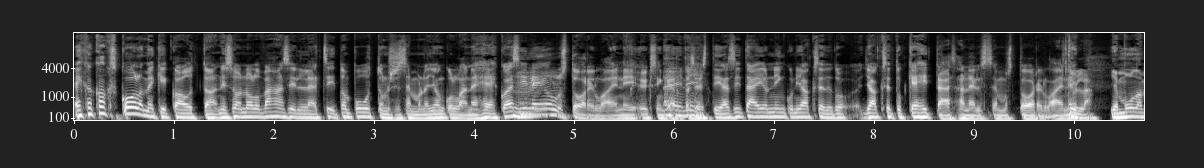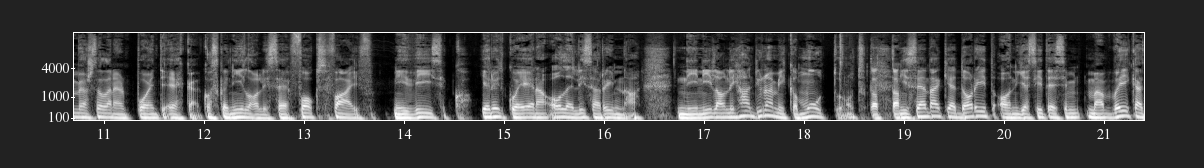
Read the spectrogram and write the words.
ehkä kaksi kolmekin kautta, niin se on ollut vähän silleen, että siitä on puuttunut se semmoinen jonkunlainen hehko. Ja siinä ei ollut storyline yksinkertaisesti. Ja sitä ei ole niin kuin jaksettu, jaksettu kehittää hänelle semmoista storylinea. Kyllä. Ja mulla on myös sellainen pointti ehkä, koska niillä oli se Fox 5, niin viisikko. Ja nyt kun ei enää ole Lisa Rinnaa, niin niillä on ihan dynamiikka muuttunut. Totta. Niin sen takia Dorit on, ja sitten mä veikkaan,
